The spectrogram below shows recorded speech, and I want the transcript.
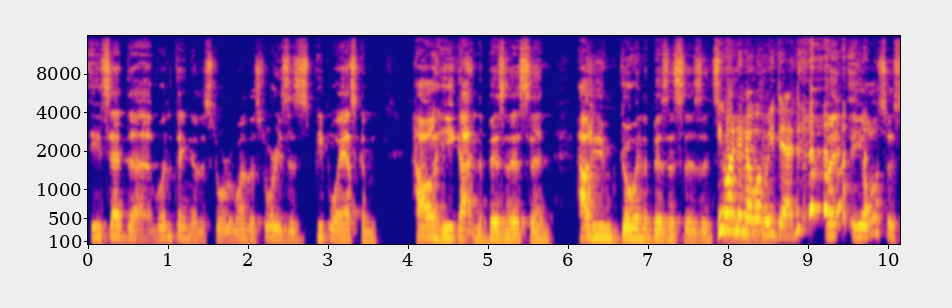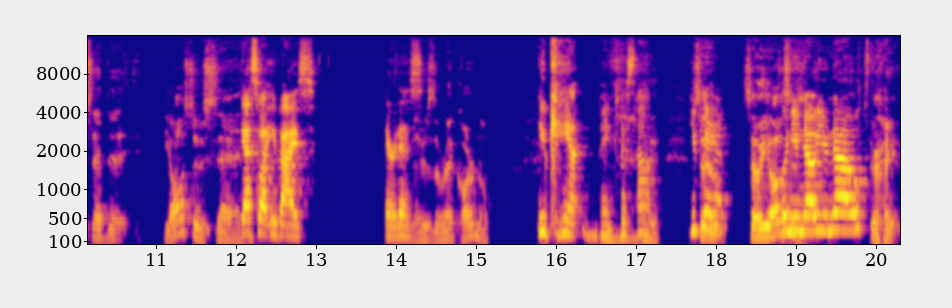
he said uh, one thing of the story. One of the stories is people ask him how he got in the business and how do you go into businesses and he wanted to know what we did. did But he also said that he also said, guess what you guys there it is There's the red cardinal. you can't make this up you so, can't So he also when you know you know right.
